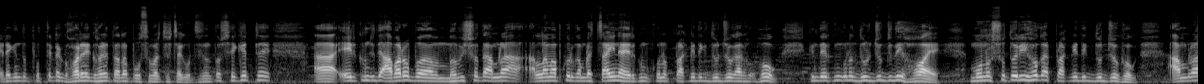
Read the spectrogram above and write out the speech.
এটা কিন্তু প্রত্যেকটা ঘরে ঘরে তারা পৌঁছাবার চেষ্টা করতেছেন। তো সেক্ষেত্রে এরকম যদি আবারও ভবিষ্যতে আমরা আল্লাহ মাফ করুক, আমরা চাই না এরকম কোনো প্রাকৃতিক দুর্যোগ আর হোক, কিন্তু এরকম কোনো দুর্যোগ যদি হয়, মনুষ্য তৈরি হোক আর প্রাকৃতিক দুর্যোগ হোক, আমরা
